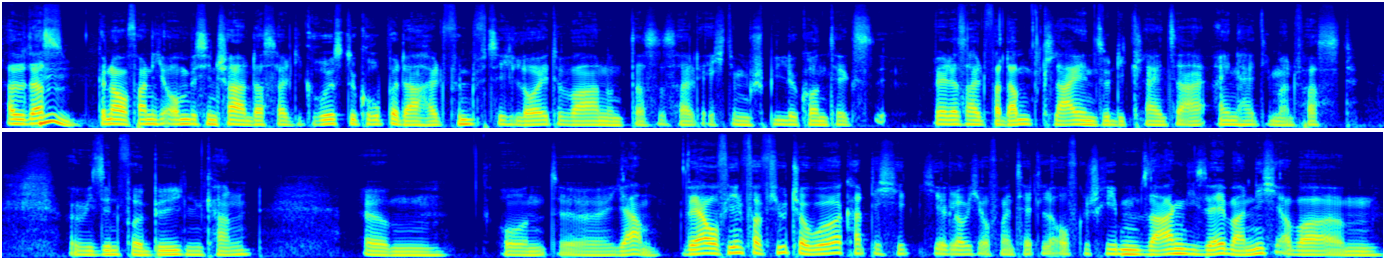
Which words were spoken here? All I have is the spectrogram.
Also das, Hm. genau, fand ich auch ein bisschen schade, dass halt die größte Gruppe da halt 50 Leute waren und das ist halt echt im Spielekontext, wäre das halt verdammt klein, so die kleinste Ei- Einheit, die man fast irgendwie sinnvoll bilden kann. Ähm, und äh, ja, wäre auf jeden Fall Future Work, hatte ich hi- hier, glaube ich, auf meinen Zettel aufgeschrieben. Sagen die selber nicht, aber ähm,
